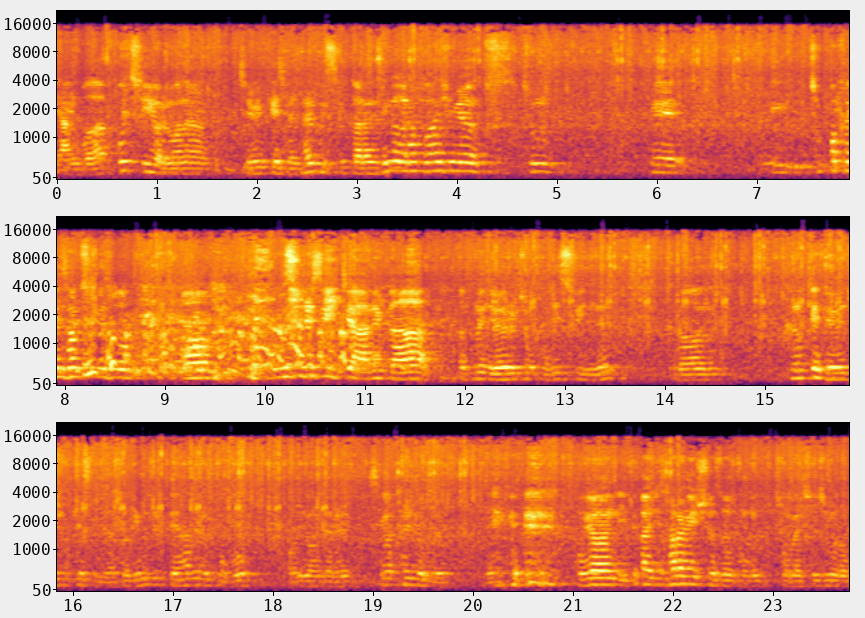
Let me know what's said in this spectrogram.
양과 꽃이 얼마나 재밌게 잘 살고 있을까라는 생각을 한번 하시면 좀 이렇게 이 척박한 삶 속에서 어, 웃으실 수 있지 않을까 그런 여유를 좀 가질 수 있는 그런 그렇게 되면 좋겠습니다. 저도 힘들 때 하늘을 보고 어린 왕자를 생각하려고요. 네. 공연 이때까지 사랑해 주셔서 정말, 정말 진심으로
